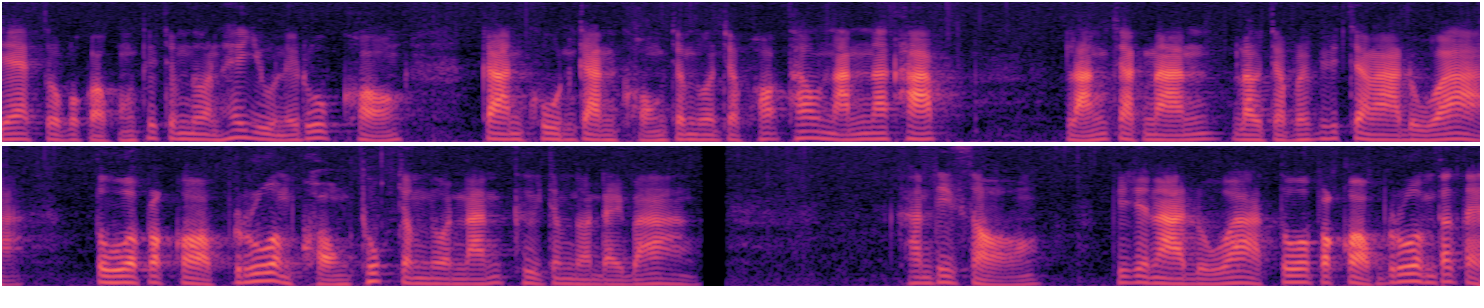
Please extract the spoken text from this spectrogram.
แยกตัวประกอบของทุกจำนวนให้อยู่ในรูปของ การคูณกันของจำนวนเฉพาะเท่านั้นนะครับ หลังจากนั้นเราจะไปพิจารณาดูว่า ตัวประกอบร่วมของทุกจำนวนนั้นคือจำนวนใดบ้าง ขั้นที่ 2 พิจารณาดูว่าตัวประกอบร่วมตั้งแต่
